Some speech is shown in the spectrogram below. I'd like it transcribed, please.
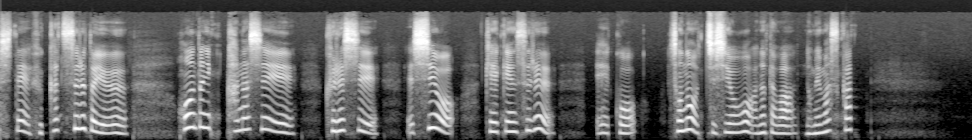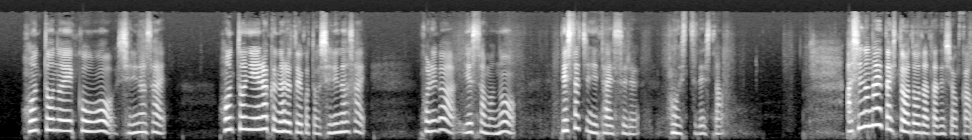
して復活するという本当に悲しい苦しい死を経験する栄光。その血潮をあなたは飲めますか？本当の栄光を知りなさい。本当に偉くなるということを知りなさい。これがイエス様の弟子たちに対する本質でした。足の慣れた人はどうだったでしょうか？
